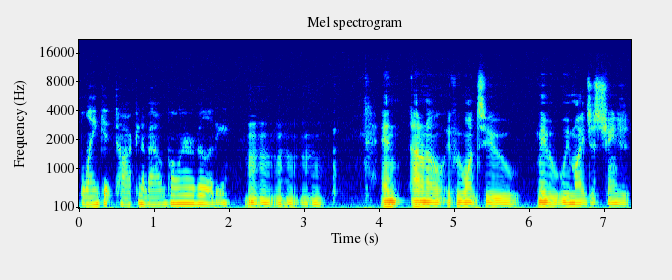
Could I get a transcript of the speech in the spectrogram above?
blanket talking about vulnerability. Mm-hmm, hmm hmm and i don't know if we want to maybe we might just change it.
